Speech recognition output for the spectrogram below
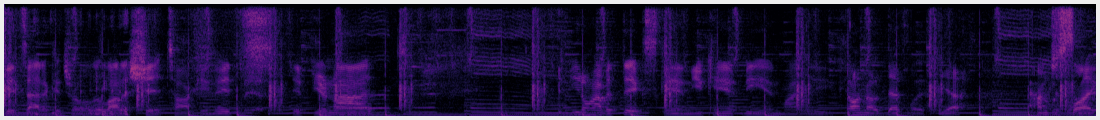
gets out of control. A lot of shit talking. It's if you're not if you don't have a thick skin, you can't be in my league. Oh no, definitely. Yeah. I'm just like,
